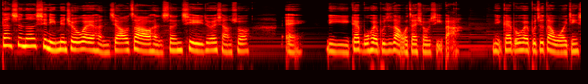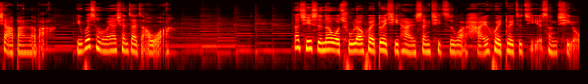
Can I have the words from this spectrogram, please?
但是呢，心里面却会很焦躁、很生气，就会想说：“哎，你该不会不知道我在休息吧？你该不会不知道我已经下班了吧？你为什么要现在找我啊？”那其实呢，我除了会对其他人生气之外，还会对自己也生气哦。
